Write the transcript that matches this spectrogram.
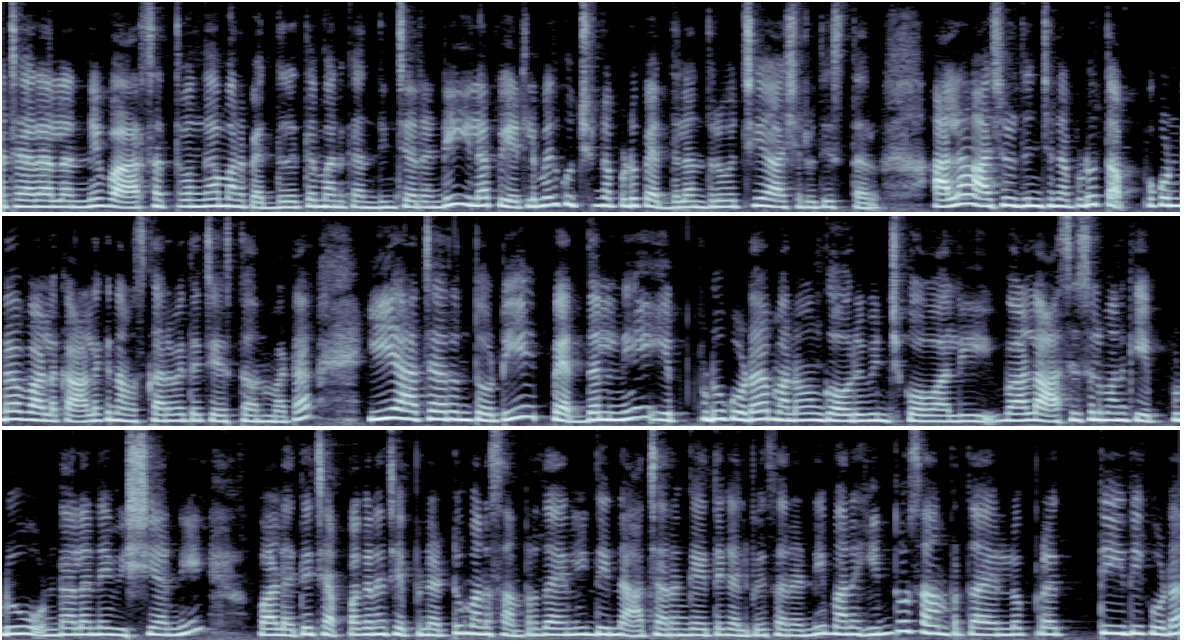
ఆచారాలన్నీ వారసత్వంగా మన పెద్దలైతే మనకు అందించారండి. ఇలా పేట్ల మీద కూర్చున్నప్పుడు పెద్దలందరూ వచ్చి ఆశీర్వదిస్తారు. అలా ఆశీర్వదించినప్పుడు తప్పకుండా వాళ్ళ కాళ్ళకి నమస్కారం అయితే చేస్తాం అనమాట ఈ ఆచారంతోటి పెద్దల్ని ఎప్పుడూ కూడా మనం గౌరవించుకోవాలి. వాళ్ళ ఆశీస్సులు మనకి ఎప్పుడూ ఉండాలనే విషయాన్ని వాళ్ళైతే చెప్పగానే చెప్పినట్టు మన సంప్రదాయంలో దీన్ని ఆచారంగా అయితే కలిపేశారండి. మన హిందూ సాంప్రదాయంలో ప్రతిదీ కూడా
